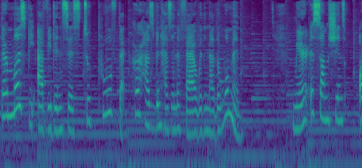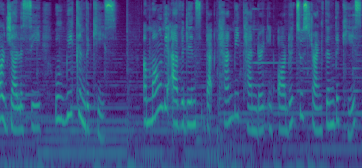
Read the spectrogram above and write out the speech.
there must be evidences to prove that her husband has an affair with another woman. Mere assumptions or jealousy will weaken the case. Among the evidence that can be tendered in order to strengthen the case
